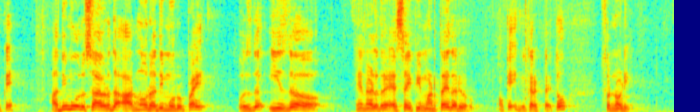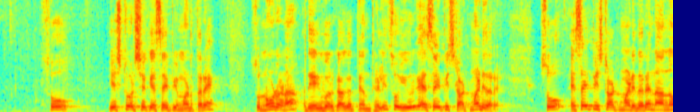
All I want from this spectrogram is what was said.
ಓಕೆ ಹದಿಮೂರು ಸಾವಿರದ ಆರುನೂರ ಹದಿಮೂರು ರೂಪಾಯಿ ವಾಸ್ ದ ಈಸ್ ದ ಏನು ಹೇಳಿದ್ರೆ ಎಸ್ ಐ ಪಿ ಮಾಡ್ತಾ ಇದ್ದಾರೆ ಇವರು. ಓಕೆ ಈಗ ಕರೆಕ್ಟ್ ಆಯಿತು. ಸೊ ನೋಡಿ. ಸೊ ಎಷ್ಟು ವರ್ಷಕ್ಕೆ ಎಸ್ ಐ ಪಿ ಮಾಡ್ತಾರೆ? ಸೊ ನೋಡೋಣ. ಅದು ಹೇಗೆ ವರ್ಕ್ ಆಗುತ್ತೆ ಅಂತ ಹೇಳಿ. ಸೊ ಇವರಿಗೆ ಎಸ್ ಐ ಪಿ ಸ್ಟಾರ್ಟ್ ಮಾಡಿದ್ದಾರೆ. So S I P start ಮಾಡಿದ್ದಾರೆ. ನಾನು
